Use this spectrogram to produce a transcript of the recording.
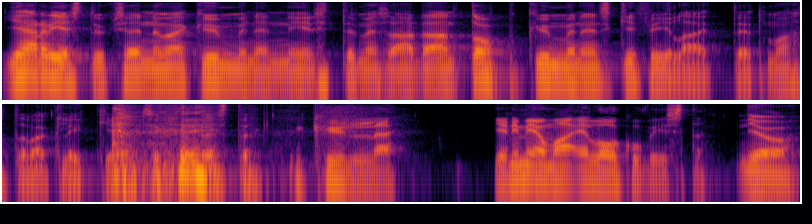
järjestykseen nämä kymmenen, niin sitten me saadaan top 10 skifi-laitteet. Mahtava klikki otsikko tästä. Kyllä. Ja nimenomaan elokuvista. Joo.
